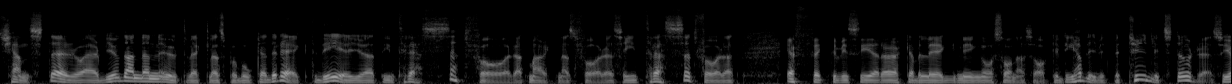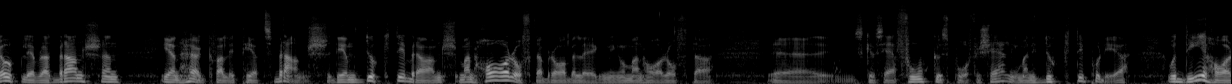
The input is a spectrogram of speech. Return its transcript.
tjänster och erbjudanden utvecklas på Boka Direkt. Det är ju att intresset för att marknadsföra sig, intresset för att effektivisera, öka beläggning och sådana saker. Det har blivit betydligt större. Så jag upplever att branschen är en högkvalitetsbransch. Det är en duktig bransch. Man har ofta bra beläggning och man har ofta eh, ska vi säga, fokus på försäljning. Man är duktig på det. Och det, har,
